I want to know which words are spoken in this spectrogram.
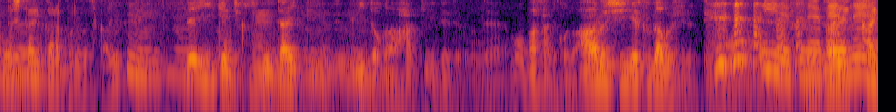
こうしたいからこれを使うっていう。でいい建築作りたいっていう意図がはっきり出てるんでもうまさにこの RCSW っていうのを。いいですねこ第れねこれ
